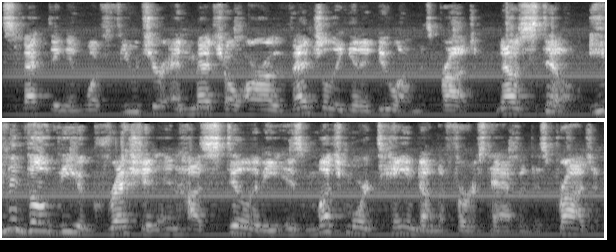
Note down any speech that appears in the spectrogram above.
expecting and what Future and Metro are eventually going to do on this project. Now, still, even though the aggression and hostility is much more tamed on the first half of this project,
